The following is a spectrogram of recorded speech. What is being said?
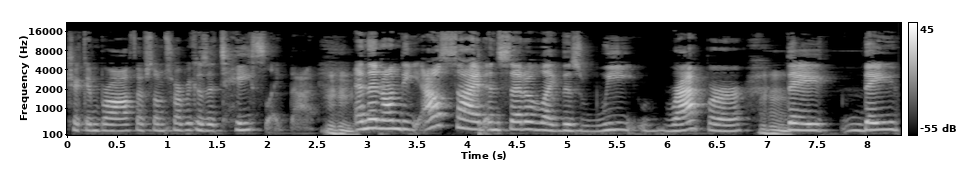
chicken broth of some sort because it tastes like that. Mhm. And then on the outside instead of like this wheat wrapper, Mhm. they they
